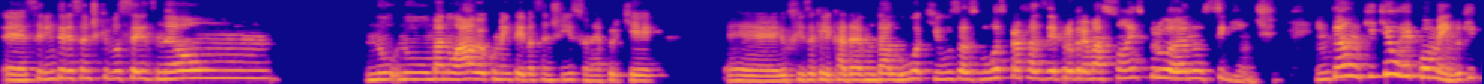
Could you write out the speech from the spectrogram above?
é, seria interessante que vocês não. No, no manual eu comentei bastante isso, né? Porque é, eu fiz aquele caderno da Lua que usa as luas para fazer programações para o ano seguinte. Então, o que, que eu recomendo? Que,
